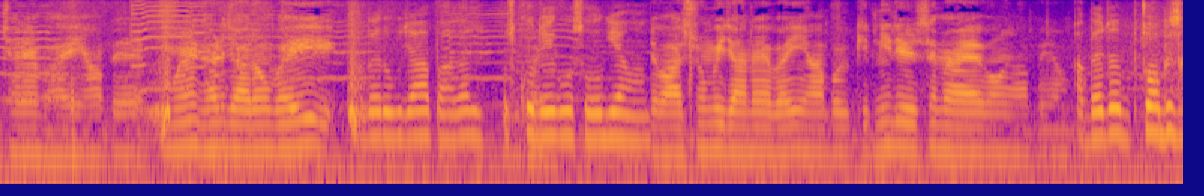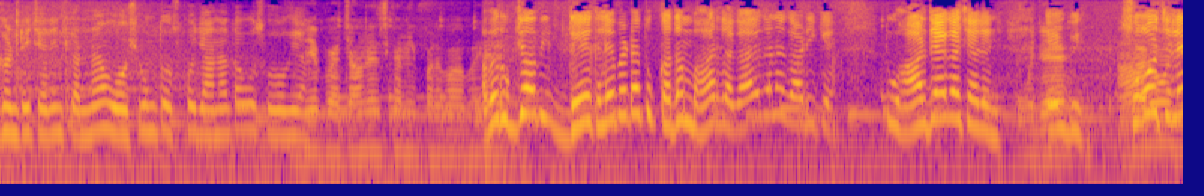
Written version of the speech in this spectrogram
मच्छर है भाई यहाँ पे। मैं घर जा रहा हूँ भाई। अबे रुक जा पागल। उसको देख वो सो गया वहाँ। वॉशरूम भी जाना है भाई यहाँ पर कितनी देर से मैं आया हुआ हूँ यहाँ पे अबे तो 24 घंटे चैलेंज करना है वॉशरूम तो उसको जाना था वो सो गया। ये पहचान इसका नहीं पड़ रहा अबे रुक जा अभी देख ले बेटा तू कदम बाहर लगाएगा ना गाड़ी के। तू हार जाएगा चैलेंज एक भी. सोच ले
